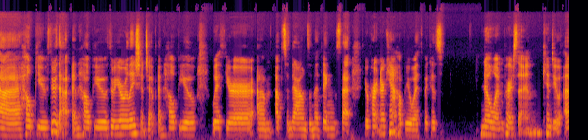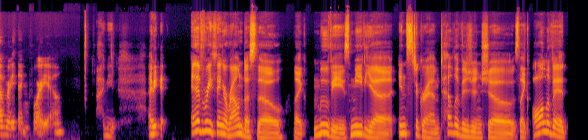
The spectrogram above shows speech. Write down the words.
uh, help you through that and help you through your relationship and help you with your um, ups and downs and the things that your partner can't help you with because no one person can do everything for you. I mean, I mean, everything around us though like movies media instagram television shows like all of it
